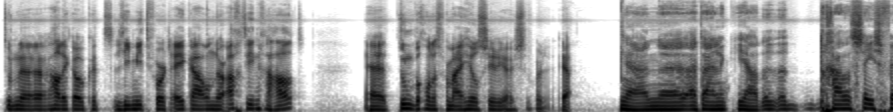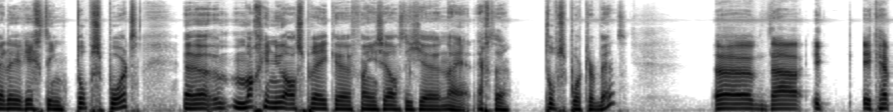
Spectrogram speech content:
toen uh, had ik ook het limiet voor het EK onder 18 gehaald. toen begon het voor mij heel serieus te worden. Ja. Ja, en uiteindelijk ja, gaat het steeds verder richting topsport. Mag je nu al spreken van jezelf dat je nou ja, echte topsporter bent? Uh, nou, ik, ik heb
